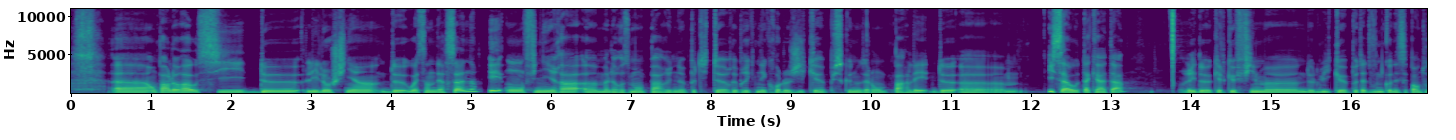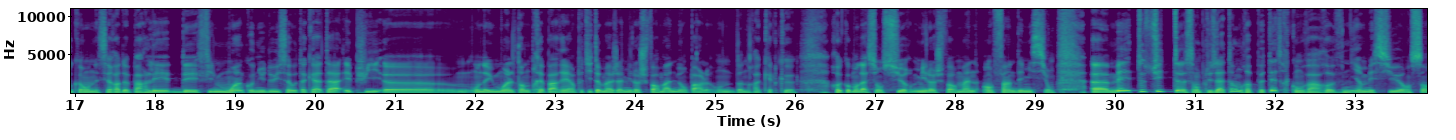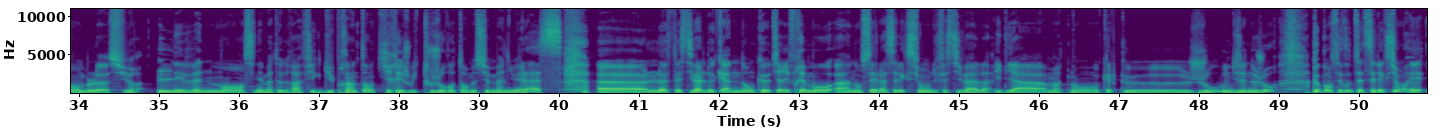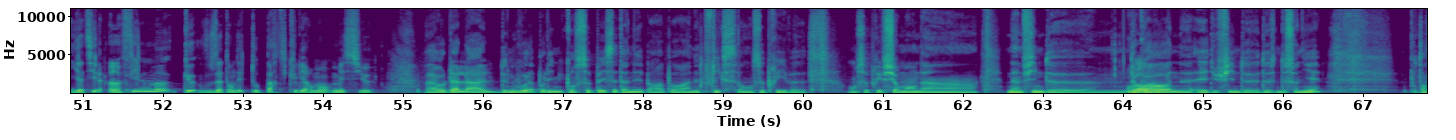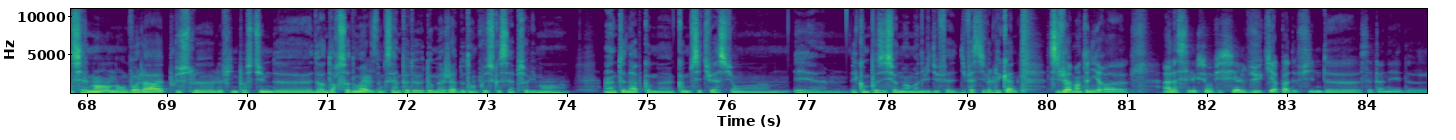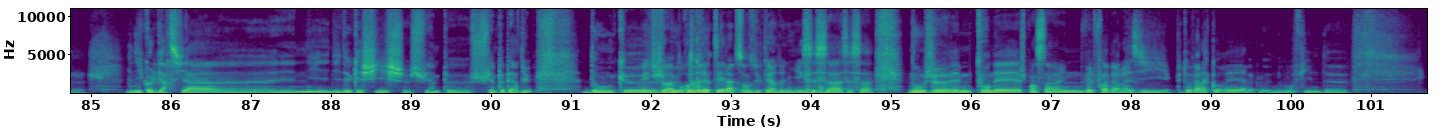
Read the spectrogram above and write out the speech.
Euh, on parlera aussi de L'île aux de Wes Anderson, et on finira euh, malheureusement par une petite rubrique nécrologique, puisque nous allons parler de euh, Isao Takahata et de quelques films euh, de lui que peut-être vous ne connaissez pas. En tout cas, on essaiera de parler des films moins connus de Isao Takahata. Et puis, euh, on a eu moins le temps de préparer un petit hommage à Miloš Forman, mais on, parle, on donnera quelques recommandations sur Miloš Forman en fin d'émission. Euh, mais tout de suite, sans plus attendre, peut-être qu'on va revenir, messieurs, ensemble sur l'événement cinématographique du printemps qui réjouit toujours autant Monsieur Manuelas, le Festival de Cannes. Donc Thierry Frémaux a annoncé la sélection du festival il y a maintenant quelques jours, une dizaine de jours. Que pensez-vous de cette sélection et y a-t-il un film que vous attendez tout particulièrement, messieurs? Bah, Au-delà de, nouveau la polémique qu'on se paye cette année par rapport à Netflix, on se prive, on se prive sûrement d'un film de, de. Cuarón et du film de, de, de Saunier, potentiellement. Donc voilà, plus le, film posthume d'Orson Welles. Donc c'est un peu dommageable, d'autant plus que c'est absolument euh, intenable comme, euh, situation euh, et, comme positionnement, à mon avis, du, fe- du Festival de Cannes. Si je dois m'en tenir à la sélection officielle, vu qu'il n'y a pas de film de cette année de, de Nicole Garcia euh, ni, ni de Keshish, je suis un peu, je suis un peu perdu. Donc, euh, Et tu je dois tourne- regretter l'absence du Clair Denis également. c'est ça, c'est ça. Donc je vais me tourner, je pense, une nouvelle fois vers l'Asie, plutôt vers la Corée, avec le nouveau film de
